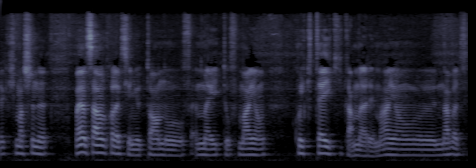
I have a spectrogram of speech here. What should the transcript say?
jakieś maszyny, mają całą kolekcję Newtonów, Mate'ów, mają quick take kamery, mają e, nawet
